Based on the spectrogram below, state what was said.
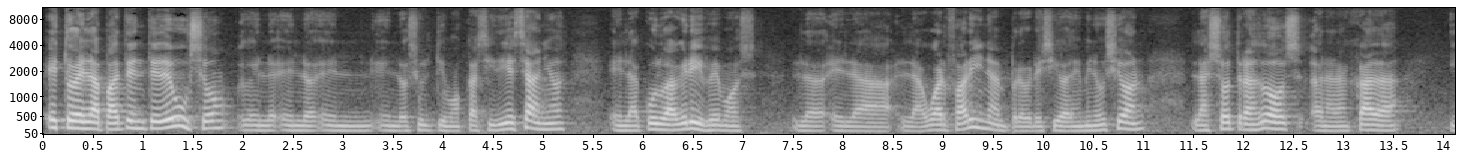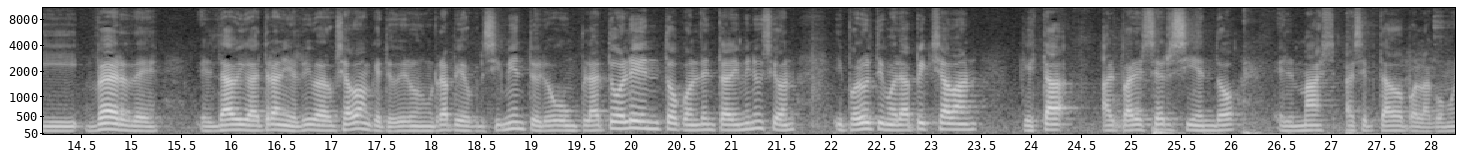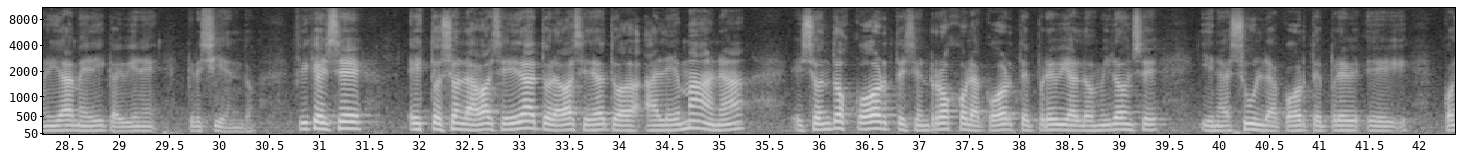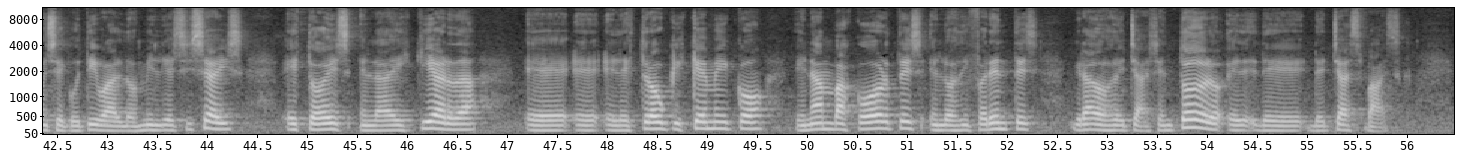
Esto es la patente de uso en, los últimos casi 10 años. En la curva gris vemos la, la, warfarina en progresiva disminución. Las otras dos, anaranjada y verde, el dabigatran y el rivaroxaban, que tuvieron un rápido crecimiento y luego un plató lento con lenta disminución. Y por último el apixaban, que está al parecer siendo el más aceptado por la comunidad médica y viene creciendo. Fíjense, estos son las bases de datos, la base de datos alemana, eh, son dos cohortes, en rojo la cohorte previa al 2011 y en azul la cohorte eh, consecutiva al 2016. Esto es en la izquierda eh, el stroke isquémico en ambas cohortes en los diferentes grados de CHAS, en todo de, de CHAS VASC.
